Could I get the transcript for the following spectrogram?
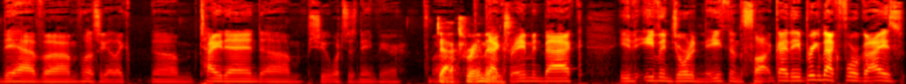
They have um, what else we got? Like um, tight end. Um, shoot, what's his name here? Dax Raymond. Dax Raymond back even Jordan Nathan, the slot guy. They bring back four guys,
